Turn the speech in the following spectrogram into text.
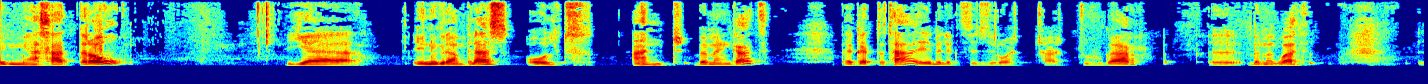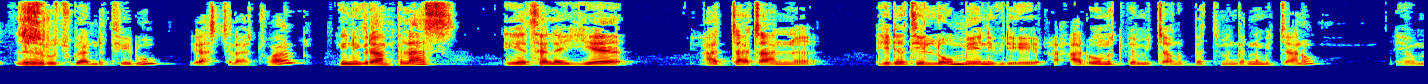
የሚያሳጥረው የዩኒግራም ፕላስ Alt አንድ በመንካት በቀጥታ የመልእክት ዝርዝሮቻችሁ ጋር በመግባት ዝርዝሮቹ ጋር እንድትሄዱ ያስችላችኋል። ዩኒግራም ፕላስ የተለየ አጫጫን ሂደት የለውም። የ NVDA add-on ኦች በሚጫኑበት መንገድ ነው የሚጫነው። ይኸውም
